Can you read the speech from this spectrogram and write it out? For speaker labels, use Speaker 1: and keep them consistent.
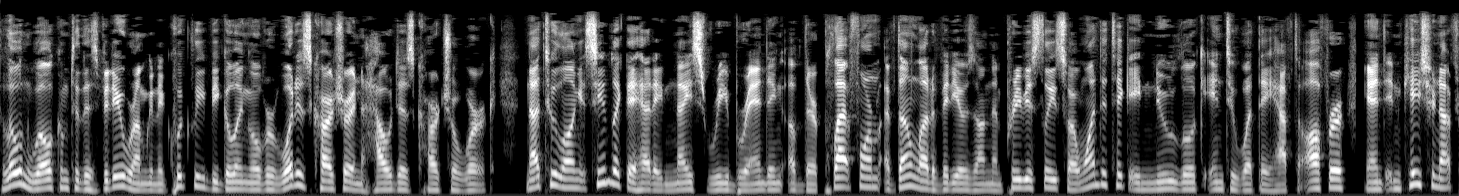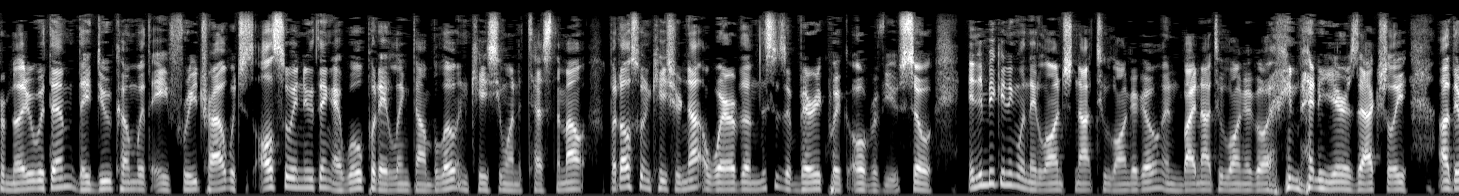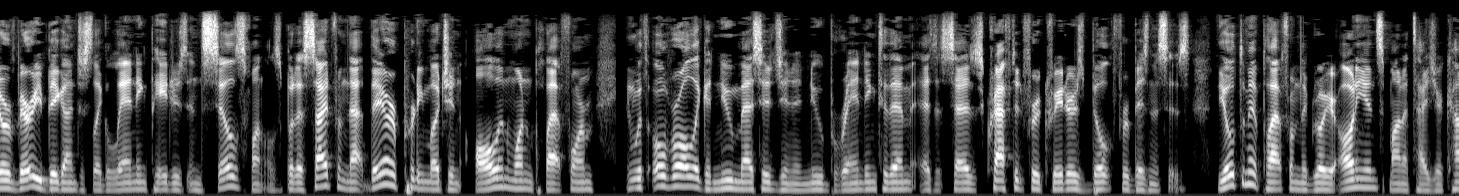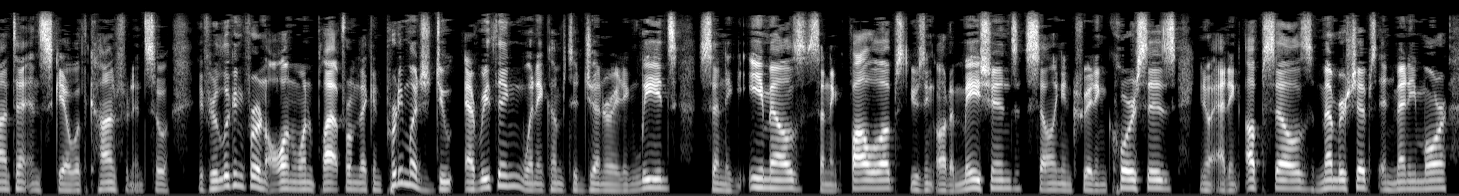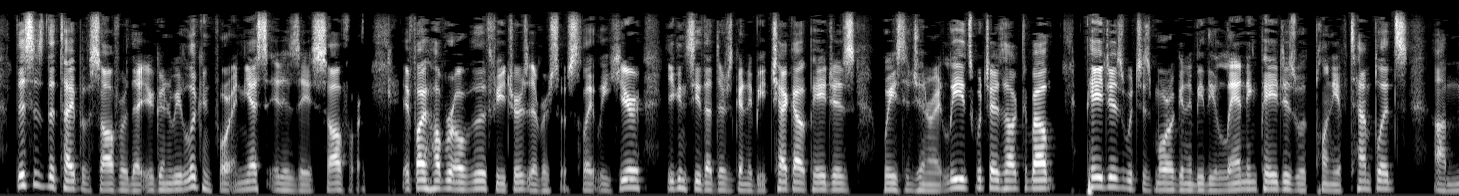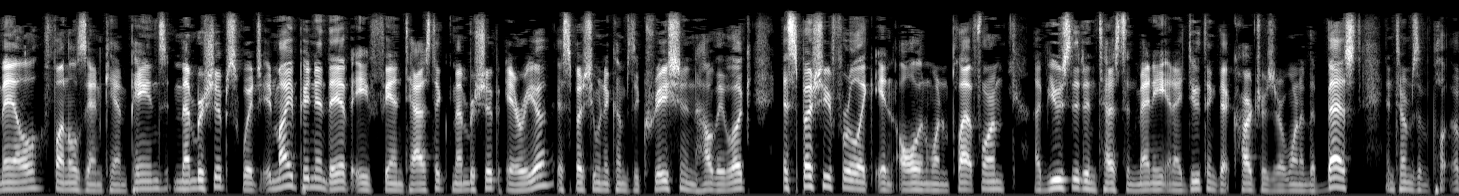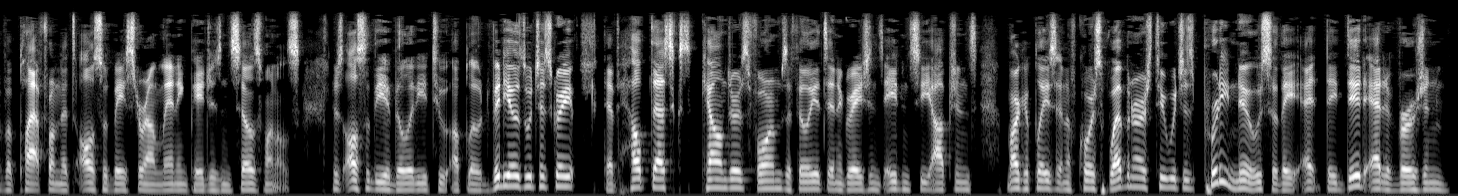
Speaker 1: Hello and welcome to this video where I'm going to quickly be going over what is Kartra and how does Kartra work. Not too long, it seems like they had a nice rebranding of their platform. I've done a lot of videos on them previously, so I wanted to take a new look into what they have to offer. And in case you're not familiar with them, they do come with a free trial, which is also a new thing. I will put a link down below in case you want to test them out. But also in case you're not aware of them, this is a very quick overview. So in the beginning when they launched not too long ago, and by not too long ago, I mean many years actually, uh, they were very big on on just like landing pages and sales funnels. But aside from that, they are pretty much an all in one platform and with overall like a new message and a new branding to them, as it says, crafted for creators, built for businesses. The ultimate platform to grow your audience, monetize your content, and scale with confidence. So if you're looking for an all in one platform that can pretty much do everything when it comes to generating leads, sending emails, sending follow ups, using automations, selling and creating courses, you know, adding upsells, memberships, and many more, this is the type of software that that you're going to be looking for. And yes, it is a software. If I hover over the features ever so slightly here, you can see that there's going to be checkout pages, ways to generate leads, which I talked about, pages, which is more going to be the landing pages with plenty of templates, uh, mail, funnels, and campaigns, memberships, which in my opinion, they have a fantastic membership area, especially when it comes to creation and how they look, especially for like an all in one platform. I've used it in and tested many, and I do think that Kartras are one of the best in terms of, of a platform that's also based around landing pages pages and sales funnels. There's also the ability to upload videos, which is great. They have help desks, calendars, forums, affiliates, integrations, agency options, marketplace, and of course webinars too, which is pretty new. So they they did add a version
